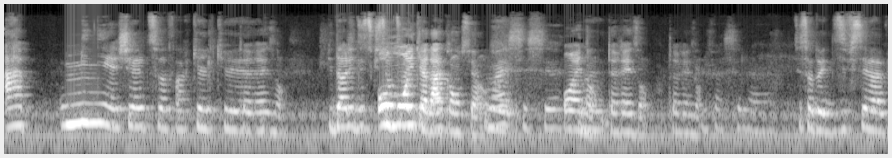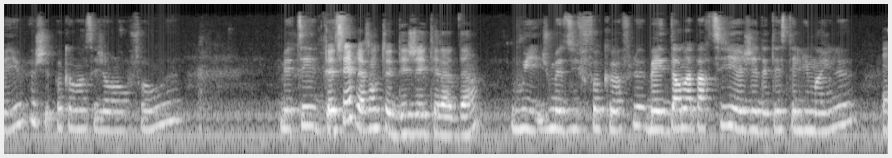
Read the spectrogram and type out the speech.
à mini-échelle, tu vas faire quelques. T'as raison. Puis dans les discussions. Au moins tu vas t'as la conscience. Ouais, Ouais. c'est ça. Ouais, non, Ouais. t'as raison, t'as raison. À... ça doit être difficile à vivre. Je sais pas comment ces gens le font. là. Mais tu T'as-tu l'impression que t'as déjà été là-dedans? oui, je me dis fuck off. Là. Ben, dans ma partie, euh, je détestais l'humain. là.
